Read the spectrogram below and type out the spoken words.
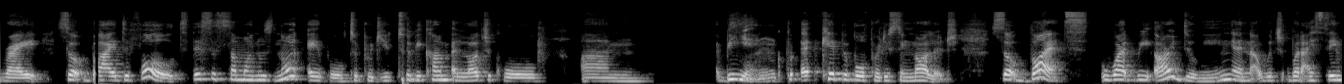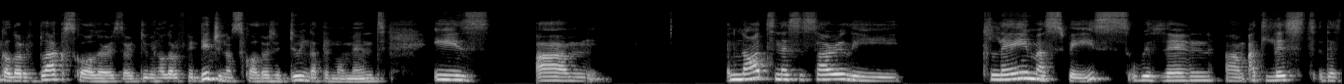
right so by default this is someone who's not able to produce to become a logical um being uh, capable of producing knowledge so but what we are doing and which what i think a lot of black scholars are doing a lot of indigenous scholars are doing at the moment is um not necessarily claim a space within um, at least this,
